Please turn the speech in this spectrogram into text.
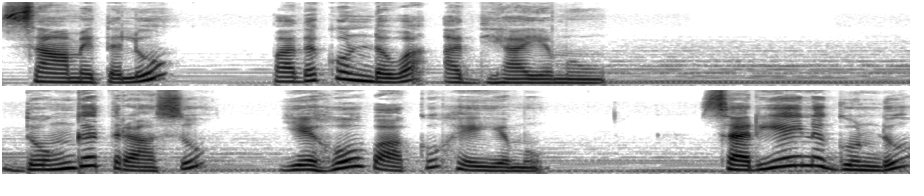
సామెతలు పదకొండవ అధ్యాయము. దొంగ త్రాసు యెహోవాకు హేయము. సరియైన గుండు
